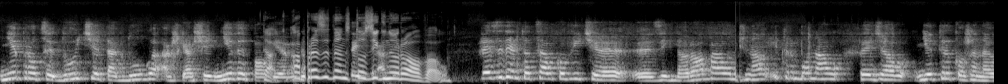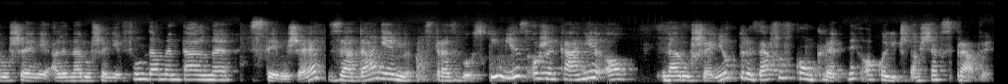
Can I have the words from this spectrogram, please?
Nie procedujcie tak długo, aż ja się nie wypowiem. Tak, a prezydent to zignorował. Prezydent to całkowicie zignorował no i Trybunał powiedział nie tylko, że naruszenie, ale naruszenie fundamentalne z tym, że zadaniem strasburskim jest orzekanie o naruszeniu, które zaszło w konkretnych okolicznościach sprawy.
